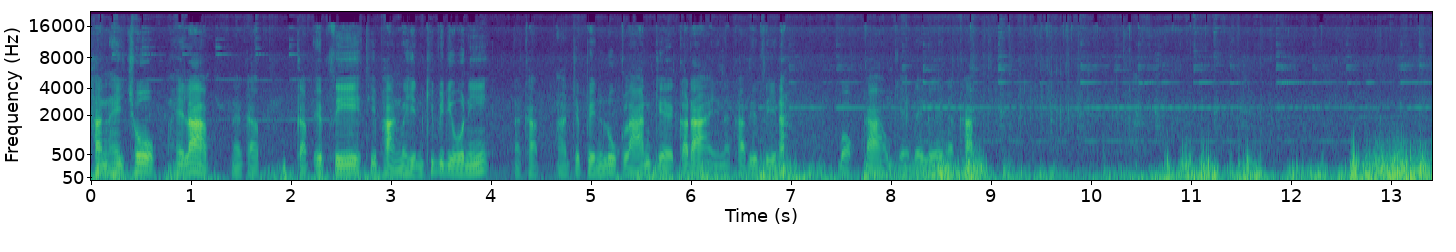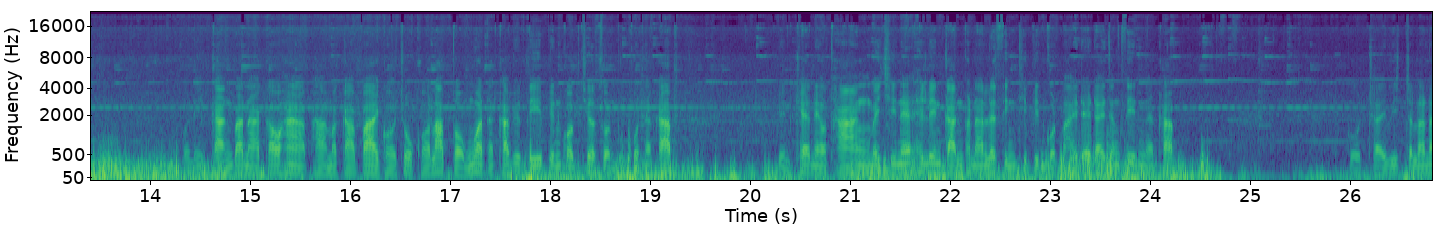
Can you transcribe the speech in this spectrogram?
ท่านให้โชคให้ลาบนะครับ กับ FC ที่ผ่านมาเห็นคลิปวิดีโอนี้นะครับ อาจจะเป็นลูกหลานแกก็ได้นะครับ FC นะบอกกล่าวแกได้เลยนะครับวันนี้การบ้านา 95 พามากราบไหว้ขอโชคขอลาบต่องวดนะครับพี่ตีเป็นความเชื่อส่วนบุคคลนะครับ เป็นแค่แนวทางไม่ชี้แนะให้เล่นการพนันและสิ่งที่ผิดกฎหมายใดๆทั้งสิ้นนะครับโปรดใช้วิจารณ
